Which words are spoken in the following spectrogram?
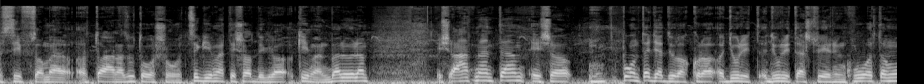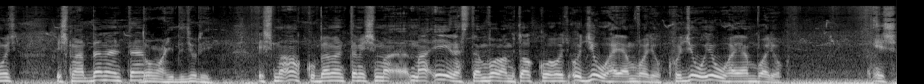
szívtam el talán az utolsó cigimet, és addigra kiment belőlem, és átmentem, és a, pont egyedül akkor a, a Gyuri, a Gyuri testvérünk volt amúgy, és már bementem. Domahidi Gyuri? És már akkor bementem, és már, már éreztem valamit akkor, hogy, hogy jó helyen vagyok, hogy jó, jó helyen vagyok és,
